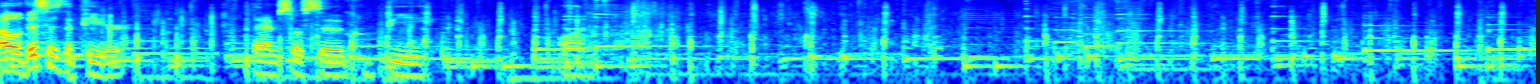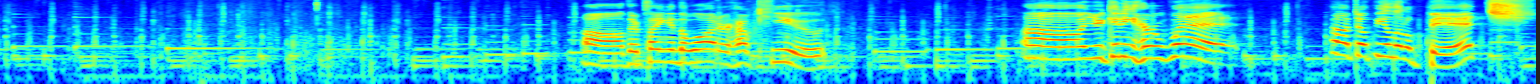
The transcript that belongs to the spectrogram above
Oh, this is the pier that I'm supposed to be on. Oh, they're playing in the water. How cute. Oh, you're getting her wet. Oh, don't be a little bitch.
